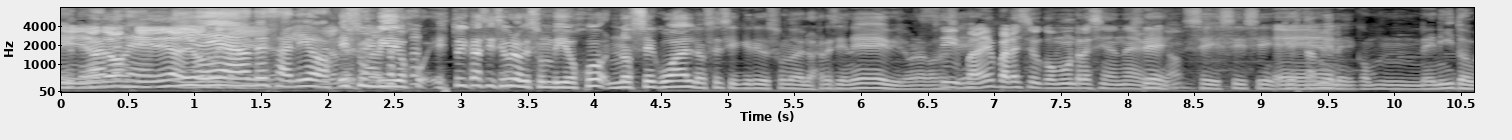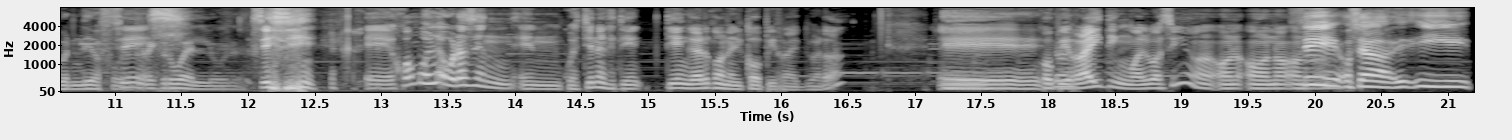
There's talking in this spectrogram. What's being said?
no- y no literalmente tenemos ni idea de dónde- dónde salió. de dónde Es un videojuego, estoy casi seguro que es un videojuego, no sé cuál, no sé si creo que es uno de los Resident Evil o una cosa Sí, así. para mí parece como un Resident Evil, sí, ¿no? sí, sí, sí, que Eh, es también eh, como un nenito prendido fuego, sí. re cruel. boludo. Sí, sí. Eh, Juan, vos laburás en, en cuestiones que ti- tienen que ver con el copyright, ¿verdad? Eh, no. ¿Copywriting o algo así? ¿O, no, Sí, no? o sea, y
